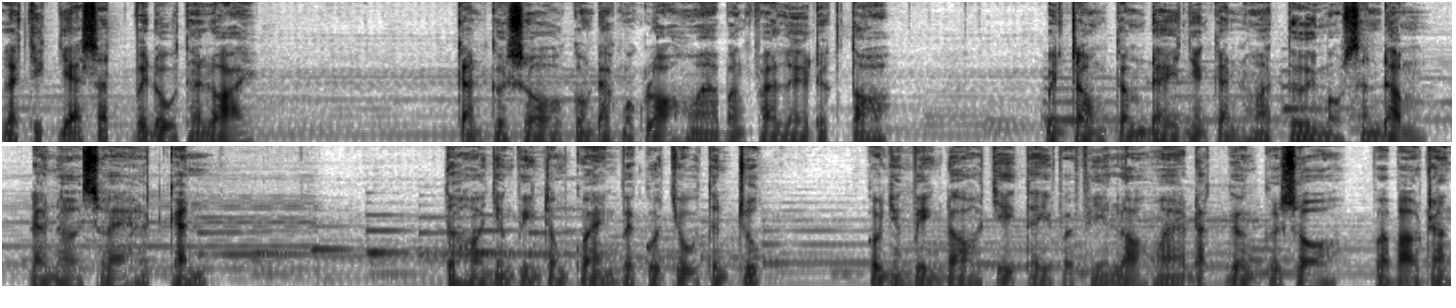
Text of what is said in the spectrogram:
là chiếc giá sách với đủ thể loại. Cạnh cửa sổ còn đặt một lọ hoa bằng pha lê rất to. Bên trong cắm đầy những cành hoa tươi màu xanh đậm, đã nở xòe hết cánh. Tôi hỏi nhân viên trong quán về cô chủ tên trúc cậu nhân viên đó chỉ tay về phía lọ hoa đặt gần cửa sổ và bảo rằng,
